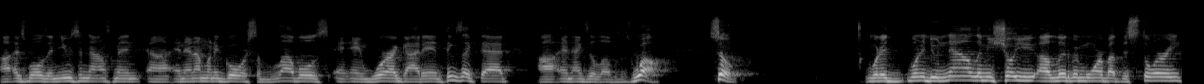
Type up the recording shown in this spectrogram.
uh, as well as a news announcement. and then I'm going to go over some levels and, and, where I got in, things like that, and exit levels as well. So what I want to do now, let me show you a little bit more about this story.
